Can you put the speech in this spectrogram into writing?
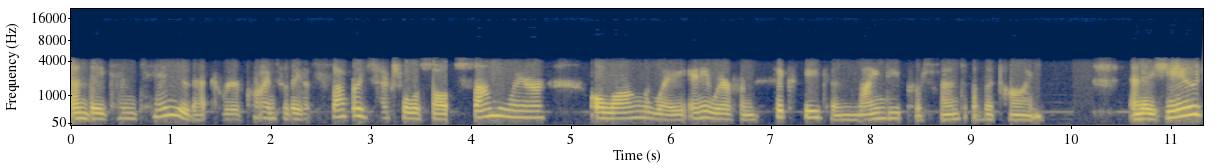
And they continue that career of crime. So they have suffered sexual assault somewhere along the way, anywhere from 60 to 90% of the time. And a huge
